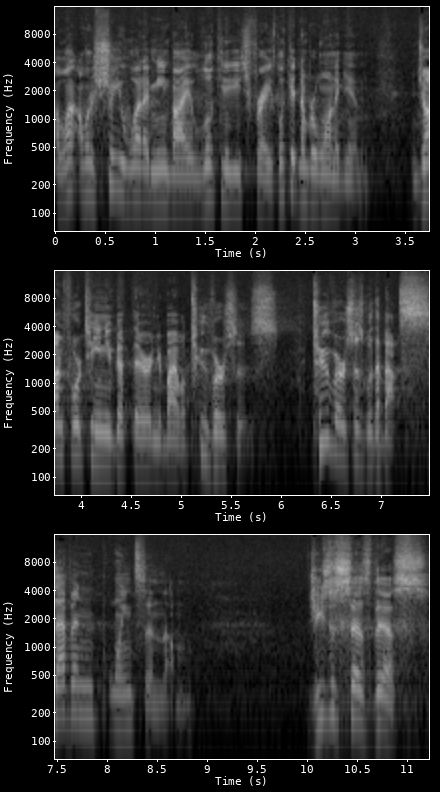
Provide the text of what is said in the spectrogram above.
I, want, I want to show you what I mean by looking at each phrase. Look at number one again. In John 14, you've got there in your Bible two verses, two verses with about seven points in them. Jesus says this,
